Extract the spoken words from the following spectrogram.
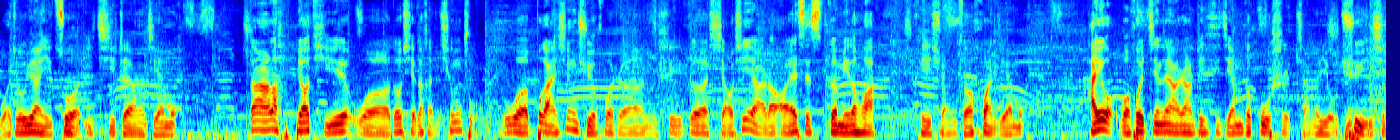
我就愿意做一期这样的节目。当然了，标题我都写的很清楚。如果不感兴趣，或者你是一个小心眼儿的 Oasis 歌迷的话，可以选择换节目。还有，我会尽量让这期节目的故事讲得有趣一些。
